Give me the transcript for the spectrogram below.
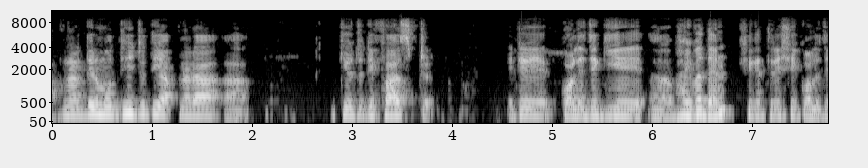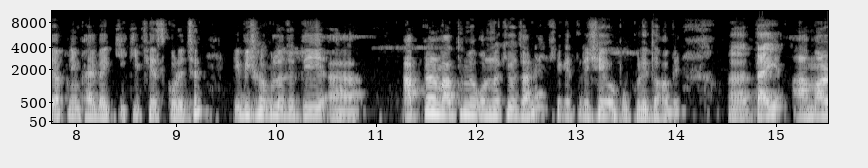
আপনাদের মধ্যেই যদি আপনারা কেউ যদি ফার্স্ট এতে কলেজে গিয়ে ভাইবা দেন, সেক্ষেত্রে সেই কলেজে আপনি ভাইবায় কি কি ফেস করেছেন, এই বিষয়গুলো যদি আপনার মাধ্যমে অন্য কেউ জানে, সেক্ষেত্রে সে উপকৃত হবে। তাই আমার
